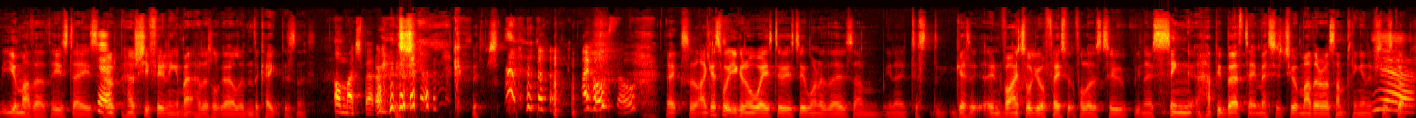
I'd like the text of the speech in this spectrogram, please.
your mother these days, Yeah. how, how's she feeling about her little girl and the cake business? oh, much better. I hope so. Excellent. I guess what you can always do is do one of those, um, you know, just get invite all your Facebook followers to, you know, sing a happy birthday message to your mother or something. And if she's got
